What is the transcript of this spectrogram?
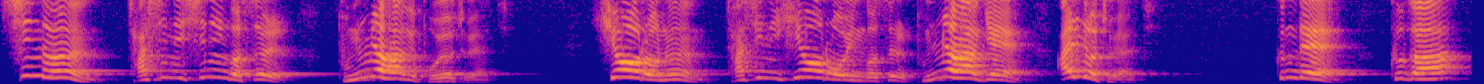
신은 자신이 신인 것을 분명하게 보여줘야지. 히어로는 자신이 히어로인 것을 분명하게 알려줘야지. 근데 그가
